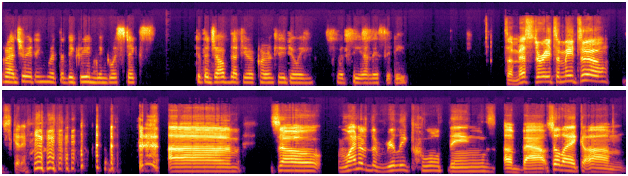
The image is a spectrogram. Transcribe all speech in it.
graduating with a degree in linguistics to the job that you're currently doing with the la city? It's a mystery to me too. Just kidding. Um so one of the really cool things about so like um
